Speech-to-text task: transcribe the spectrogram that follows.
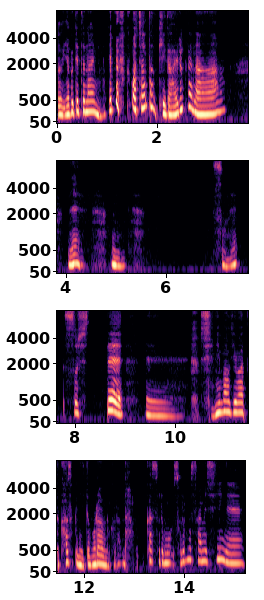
うん、破けてないもの。やっぱり服もちゃんと着替えるかなねえうん。そうね。そして、えー、死に間際って家族にいてもらうのかな。なんかそれも、それも寂しいね。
